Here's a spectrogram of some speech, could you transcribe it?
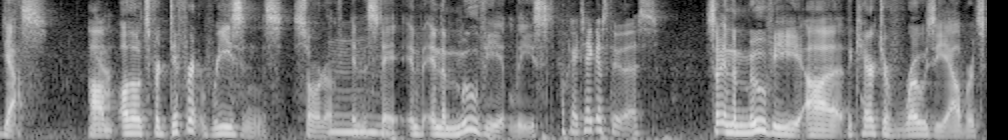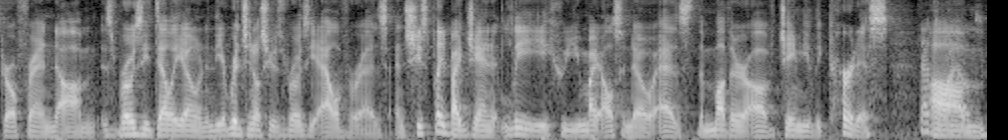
Yes. Yeah. Um, Although it's for different reasons, sort of in the state in in the movie at least. Okay, take us through this. So in the movie, uh, the character of Rosie, Albert's girlfriend, um, is Rosie DeLeon. In the original, she was Rosie Alvarez, and she's played by Janet Leigh, who you might also know as the mother of Jamie Lee Curtis. That's wild. um,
